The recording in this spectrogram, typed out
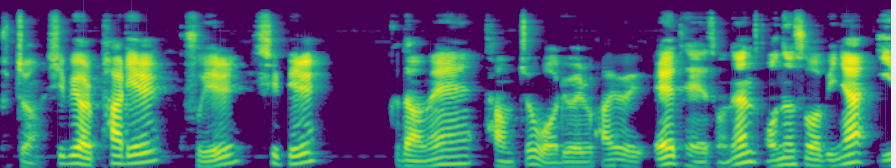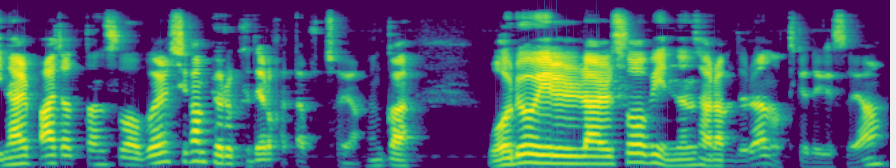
붙죠. 12월 8일, 9일, 10일 그 다음에 다음 주 월요일, 화요일에 대해서는 어느 수업이냐? 이날 빠졌던 수업을 시간표를 그대로 갖다 붙여요. 그러니까 월요일 날 수업이 있는 사람들은 어떻게 되겠어요?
